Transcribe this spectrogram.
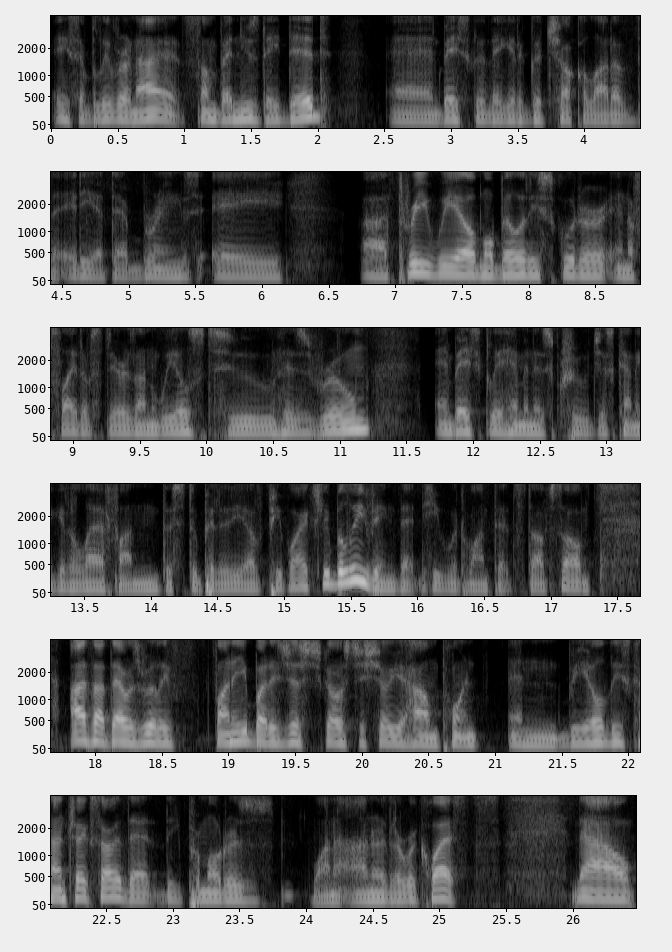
and he said believe it or not at some venues they did and basically they get a good chuckle out of the idiot that brings a uh, three wheel mobility scooter and a flight of stairs on wheels to his room and basically him and his crew just kind of get a laugh on the stupidity of people actually believing that he would want that stuff. So I thought that was really funny, but it just goes to show you how important and real these contracts are that the promoters want to honor their requests. Now,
